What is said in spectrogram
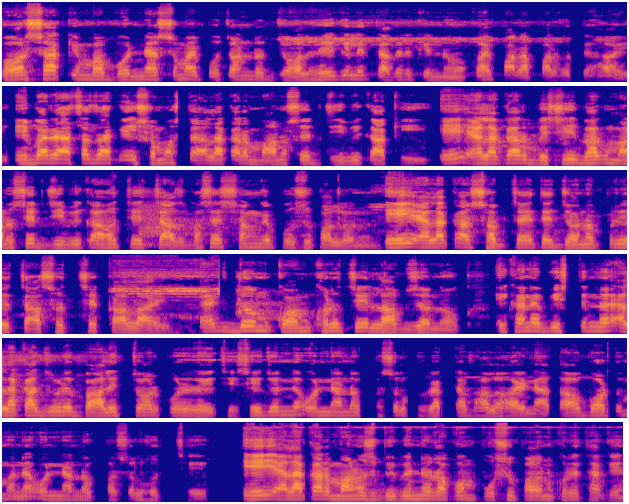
বর্ষা কিংবা বন্যার সময় প্রচণ্ড জল হয়ে গেলে তাদেরকে নৌকায় পারাপার হতে হয়। এবারে আসা যাক এই সমস্ত এলাকার মানুষের জীবিকা কি। এই এলাকার বেশিরভাগ মানুষের জীবিকা হচ্ছে চাষবাসের সঙ্গে পশুপালন। এই এলাকার সবচাইতে জনপ্রিয় চাষ হচ্ছে কালাই। একদম কম খরচে লাভজনক। এখানে বিস্তীর্ণ এলাকা জুড়ে বালির চর পড়ে রয়েছে। সেই জন্য অন্যান্য ফসল খুব একটা ভালো হয় না। তাও বর্তমানে অন্যান্য ফসল হচ্ছে। এই এলাকার মানুষ বিভিন্ন রকম পশু পালন করে থাকেন,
